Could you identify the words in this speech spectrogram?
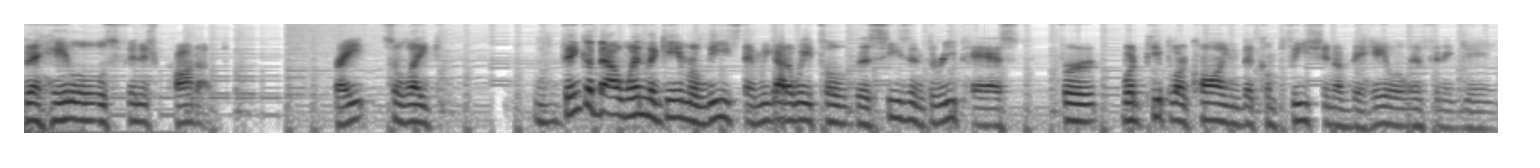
the Halo's finished product. Right? So like think about when the game released and we gotta wait till the season three pass for what people are calling the completion of the Halo Infinite game.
